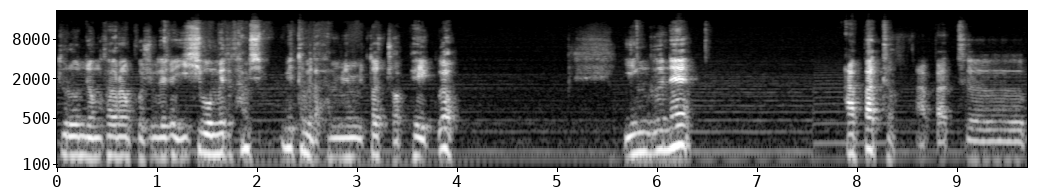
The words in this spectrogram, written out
들어온 한번 보시면 되죠. 25m, 30m입니다. 30m 접해 있고요. 인근에 아파트, 아파트가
